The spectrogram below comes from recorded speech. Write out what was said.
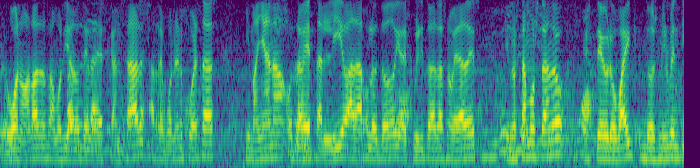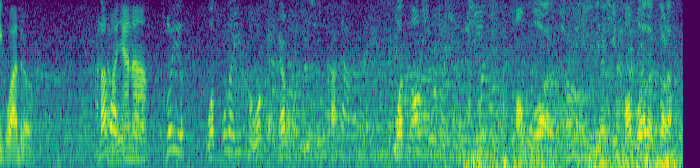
Pero bueno, ahora nos vamos ya al hotel a descansar, a reponer fuerzas y mañana otra vez al lío, a darlo todo y a descubrir todas las novedades que nos está mostrando este Eurobike 2024. Hasta mañana. 所以，我从那一刻我改变了我的一个心态。我当时是雄心磅礴、雄心野心磅礴的过来。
